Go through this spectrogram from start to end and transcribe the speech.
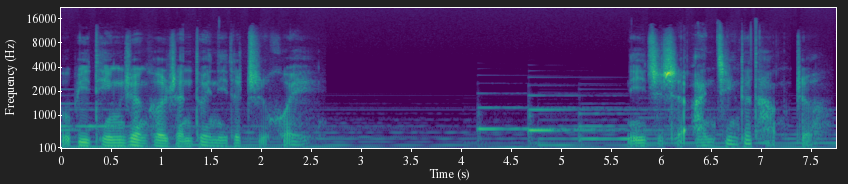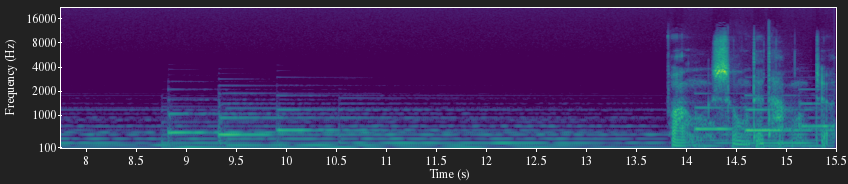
不必听任何人对你的指挥，你只是安静的躺着，放松的躺着。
